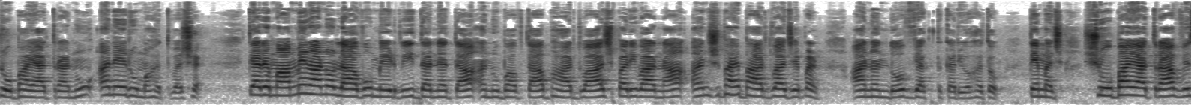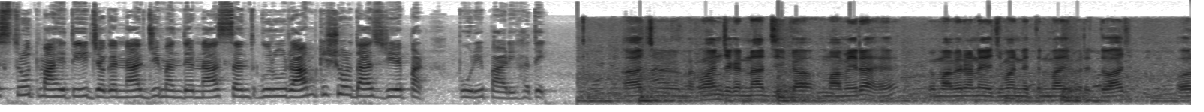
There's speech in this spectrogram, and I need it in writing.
શોભાયાત્રાનું અનેરું મહત્વ છે ત્યારે મામેરાનો લાવો મેડવી ધન્યતા અનુભવતા ભારદ્વાજ પરિવારના અંજબાઈ ભારદ્વાજે પણ આનંદો વ્યક્ત કર્યો હતો તેમજ શોભા યાત્રા વિસ્તૃત માહિતી જગન્નાથજી મંદિરના સંત ગુરુ રામ કિશોરદાસજીએ પણ પૂરી પાડી હતી આજ ભગવાન જગન્નાથજી કા મામેરા હે મામેરાના યજમાન નેતનભાઈ ભારદ્વાજ ઓર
